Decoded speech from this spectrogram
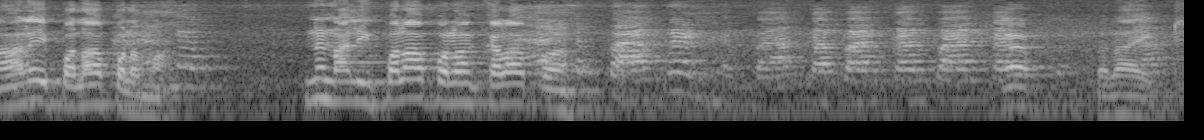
நாளை பலாப்பழமா? இன்னும் நாளைக்கு பலாப்பழம் கலாப்பழம். ரைட்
